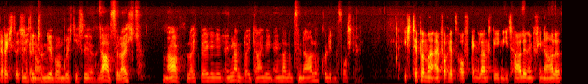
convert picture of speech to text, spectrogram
Ja, richtig. Wenn ich genau. den Turnierbaum richtig sehe. Ja, vielleicht, na, vielleicht Belgien gegen England oder Italien gegen England im Finale, könnte ich mir vorstellen. Ich tippe mal einfach jetzt auf England gegen Italien im Finale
